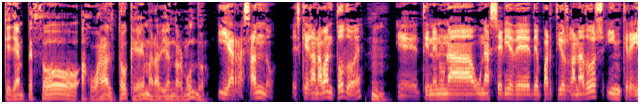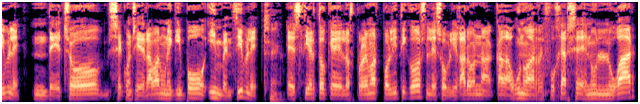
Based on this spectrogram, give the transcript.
que ya empezó a jugar al toque, ¿eh? maravillando al mundo. Y arrasando. Es que ganaban todo, ¿eh? Hmm. Eh, tienen una, una serie de, de partidos ganados increíble. De hecho, se consideraban un equipo invencible. Sí. Es cierto que los problemas políticos les obligaron a cada uno a refugiarse en un lugar,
